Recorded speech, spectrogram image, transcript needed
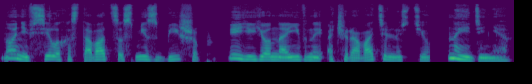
но не в силах оставаться с мисс Бишоп и ее наивной очаровательностью наедине.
